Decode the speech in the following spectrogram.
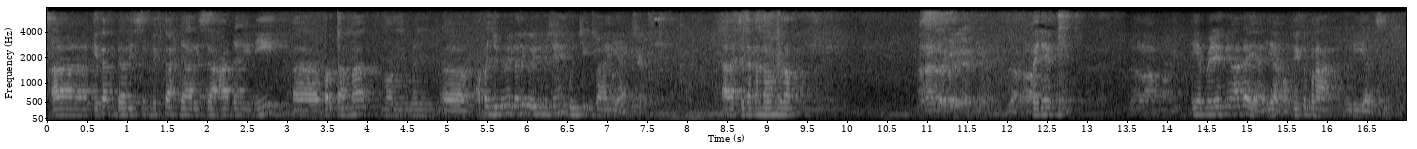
Uh, kitab dari Miftah dari Sa'adah ini uh, pertama mem, uh, apa judulnya tadi bahasa Indonesia kunci kebahagiaan. Uh, cetakan tahun berapa? Mana ada PDF-nya? PDF-nya. Iya PDF-nya ada ya. Ya waktu itu pernah lihat sih.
